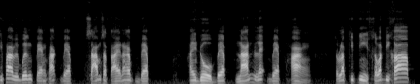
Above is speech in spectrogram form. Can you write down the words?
สิพาไปเบิ้องแปลงผักแบบสามสไตล์นะครับ แบบไฮโดรแบบหนานและแบบห่างสำหรับคลิปนี้ สวัสดีครับ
